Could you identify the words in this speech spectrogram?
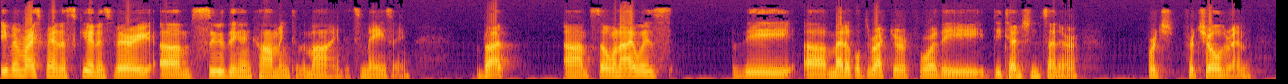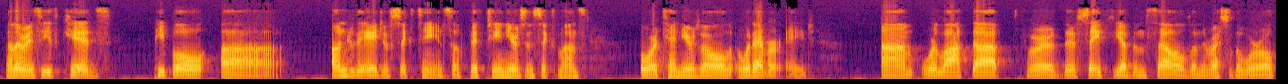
even rice bran on the skin is very um, soothing and calming to the mind. It's amazing. But um, so when I was the uh, medical director for the detention center for ch- for children, in other words, these kids, people uh, under the age of 16, so 15 years and six months, or 10 years old, or whatever age, um, were locked up for the safety of themselves and the rest of the world.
